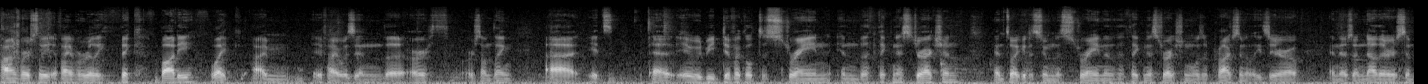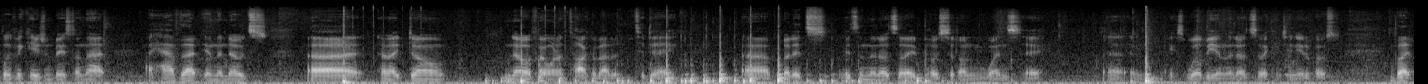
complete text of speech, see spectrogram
Conversely, if I have a really thick body, like I'm, if I was in the Earth or something, uh, it's uh, it would be difficult to strain in the thickness direction, and so I could assume the strain in the thickness direction was approximately zero. And there's another simplification based on that. I have that in the notes, uh, and I don't know if I want to talk about it today, uh, but it's it's in the notes that I posted on Wednesday, uh, and I guess will be in the notes that I continue to post. But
